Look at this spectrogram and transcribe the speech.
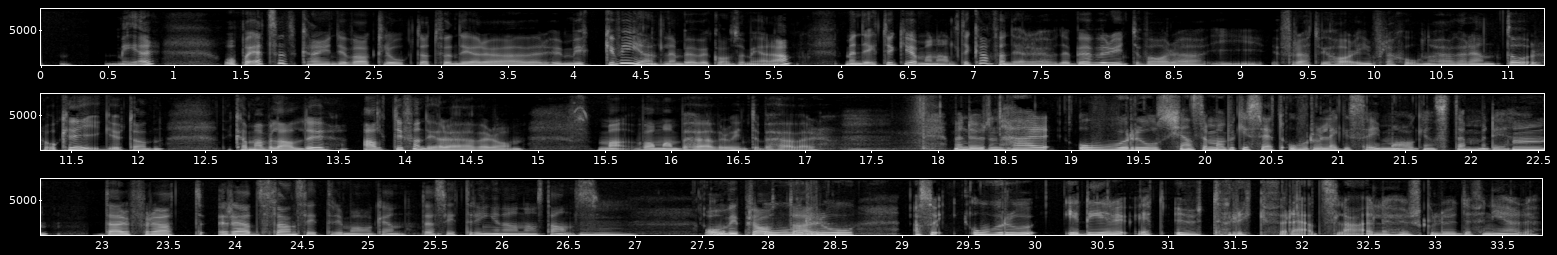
mer. Och på ett sätt kan det vara klokt att fundera över hur mycket vi egentligen behöver konsumera. Men det tycker jag man alltid kan fundera över. Det behöver inte vara i, för att vi har inflation och höga räntor och krig, utan det kan man väl aldrig, alltid fundera över om man, vad man behöver och inte behöver. Men du, den här oroskänslan, man brukar säga att oro lägger sig i magen, stämmer det? Mm, därför att rädslan sitter i magen, den sitter ingen annanstans. Mm. Om vi pratar... Oro, alltså oro, är det ett uttryck för rädsla? Eller hur skulle du definiera det?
